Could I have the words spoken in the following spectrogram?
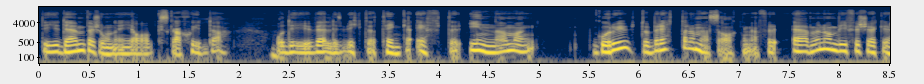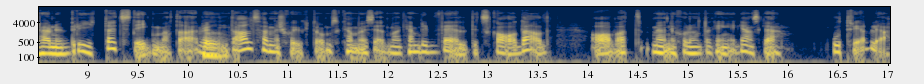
Det är ju den personen jag ska skydda. Och det är ju väldigt viktigt att tänka efter innan man går ut och berättar de här sakerna. För även om vi försöker här nu bryta ett stigma runt mm. Alzheimers sjukdom så kan man ju säga att man kan bli väldigt skadad av att människor runt omkring är ganska otrevliga.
